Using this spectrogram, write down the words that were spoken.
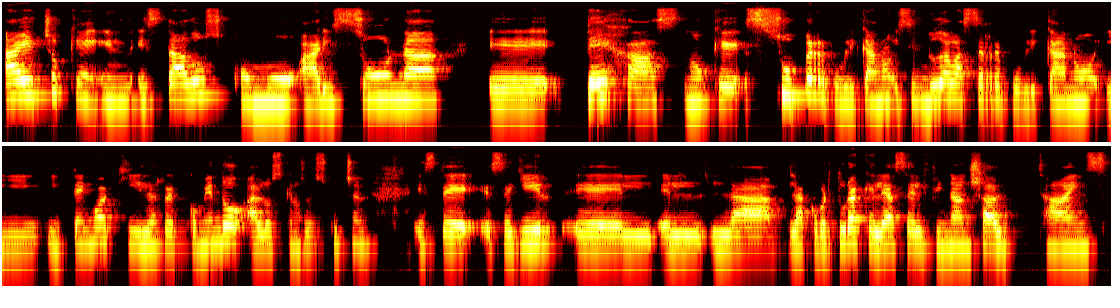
ha hecho que en estados como Arizona, eh, Texas, ¿no? Que es súper republicano y sin duda va a ser republicano. Y, tengo aquí, les recomiendo a los que nos escuchen este, seguir la, cobertura que le hace el Financial Times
